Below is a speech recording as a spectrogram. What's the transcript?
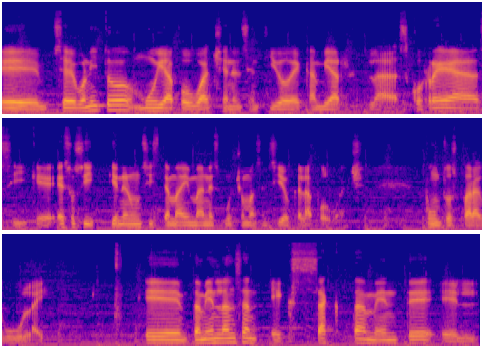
eh, se ve bonito, muy Apple Watch en el sentido de cambiar las correas y que eso sí, tienen un sistema de imanes mucho más sencillo que el Apple Watch. Puntos para Google ahí. Eh, también lanzan exactamente el,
